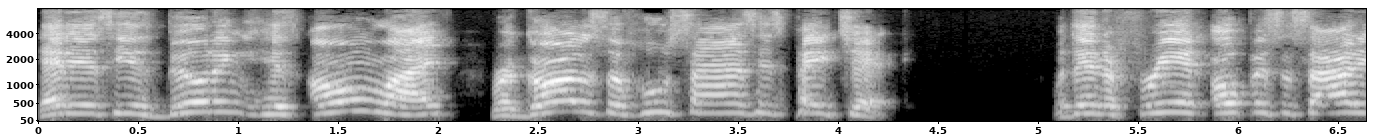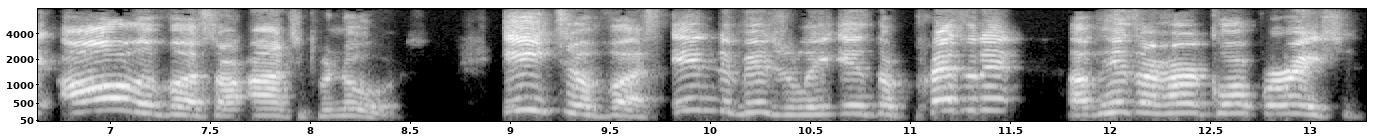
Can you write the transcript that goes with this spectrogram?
That is, he is building his own life regardless of who signs his paycheck. Within a free and open society, all of us are entrepreneurs. Each of us individually is the president of his or her corporation.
